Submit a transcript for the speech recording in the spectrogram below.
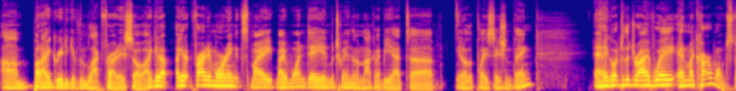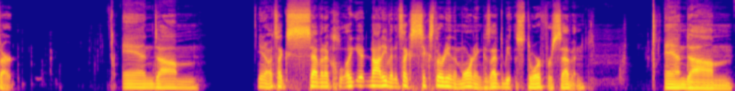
um, but I agreed to give them Black Friday. So I get up I get up Friday morning. It's my my one day in between that I'm not going to be at uh, you know the PlayStation thing, and I go out to the driveway and my car won't start, and um, you know, it's like seven o'clock, like not even, it's like 6.30 in the morning because I have to be at the store for seven. And, um,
